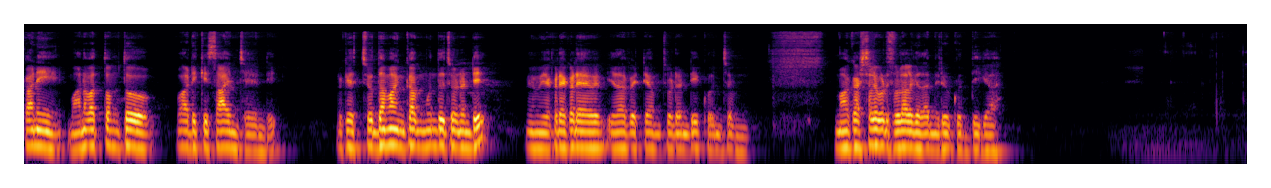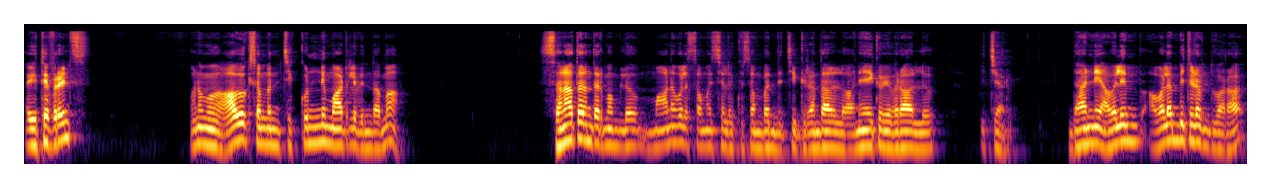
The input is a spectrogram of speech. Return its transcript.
కానీ మానవత్వంతో వాటికి సాయం చేయండి. ఓకే చూద్దామా ఇంకా ముందు చూడండి. మేము ఎక్కడెక్కడ ఎలా పెట్టాము చూడండి. కొంచెం మా కష్టాలు కూడా చూడాలి కదా మీరు కొద్దిగా. అయితే ఫ్రెండ్స్ మనము ఆవుకు సంబంధించి కొన్ని మాటలు విందామా? సనాతన ధర్మంలో మానవుల సమస్యలకు సంబంధించి గ్రంథాలలో అనేక వివరాలు ఇచ్చారు. దాన్ని అవలం అవలంబించడం ద్వారా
